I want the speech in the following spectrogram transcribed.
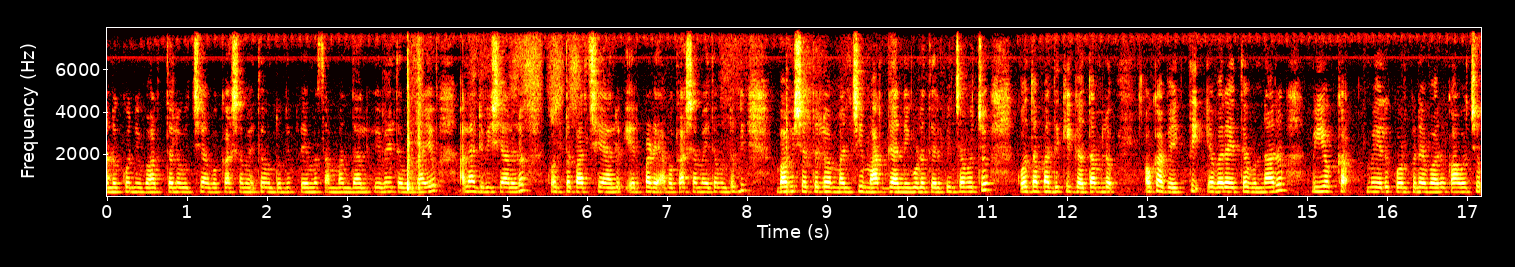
అనుకొని వార్తలు వచ్చే అవకాశం అయితే ఉంటుంది. ప్రేమ సంబంధాలు ఏవైతే ఉన్నాయో అలాంటి విషయాలలో కొంత పరిచయాలు ఏర్పడే అవకాశం అయితే ఉంటుంది. భవిష్యత్తులో మంచి మార్గాన్ని కూడా తెరిపించవచ్చు. కొంతమందికి గతంలో ఒక వ్యక్తి ఎవరైతే ఉన్నారో మీ యొక్క మేలు కోరుకునేవారు కావచ్చు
